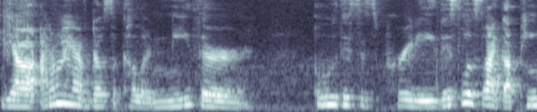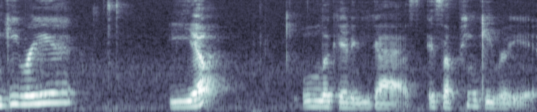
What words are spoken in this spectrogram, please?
Y'all, I don't have dose of color neither. Oh, this is pretty. This looks like a pinky red. Yep. Look at it, you guys. It's a pinky red.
